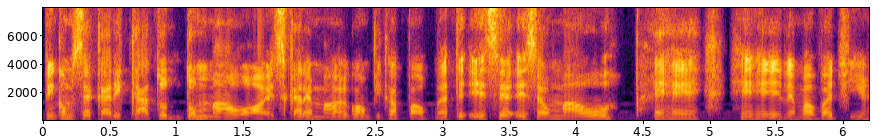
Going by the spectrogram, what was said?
Tem como ser caricato do mal, ó. Esse cara é mal igual um pica-pau. Mas esse, esse é o mal. Ele é malvadinho.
